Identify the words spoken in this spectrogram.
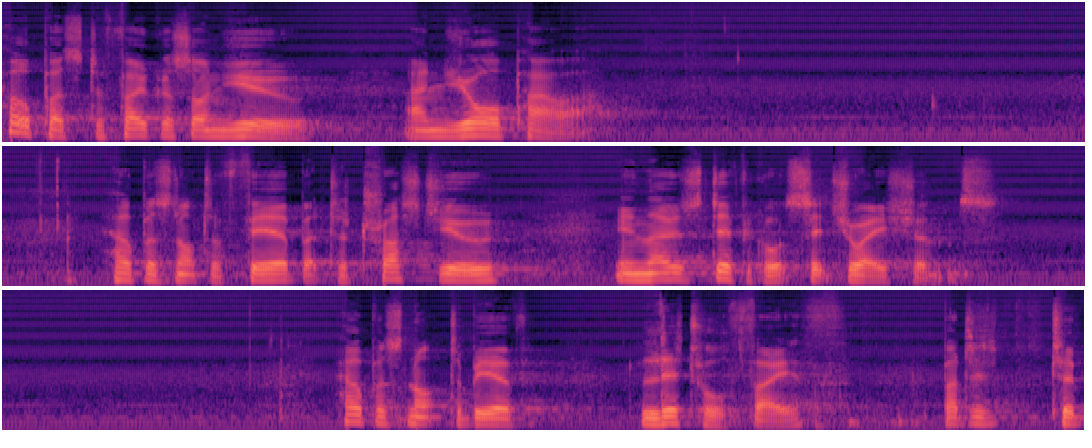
Help us to focus on you and your power. Help us not to fear, but to trust you in those difficult situations. Help us not to be of little faith, but to,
